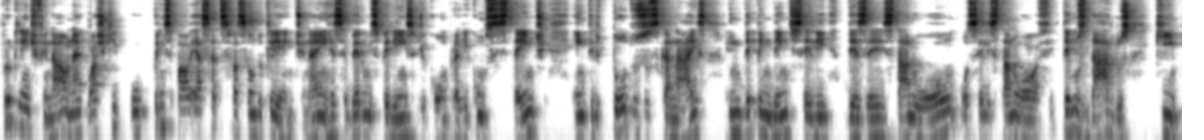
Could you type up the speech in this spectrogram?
para o cliente final, né, eu acho que o principal é a satisfação do cliente, né, em receber uma experiência de compra ali consistente entre todos os canais, independente se ele deseja estar no on ou se ele está no off. Temos dados que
